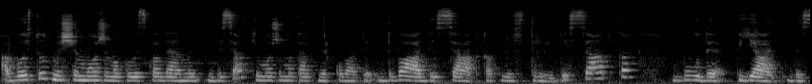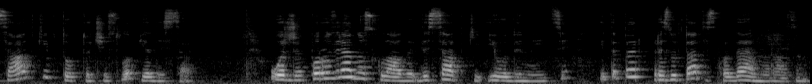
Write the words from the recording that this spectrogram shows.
Або ось тут ми ще можемо, коли складаємо десятки, можемо так міркувати. 2 десятка плюс 3 десятка буде 5 десятків, тобто число 50. Отже, порозрядно склали десятки і одиниці, і тепер результати складаємо разом.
